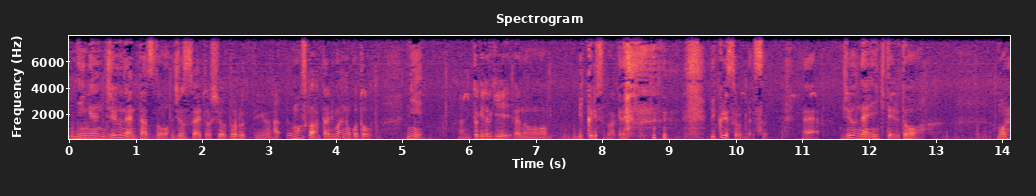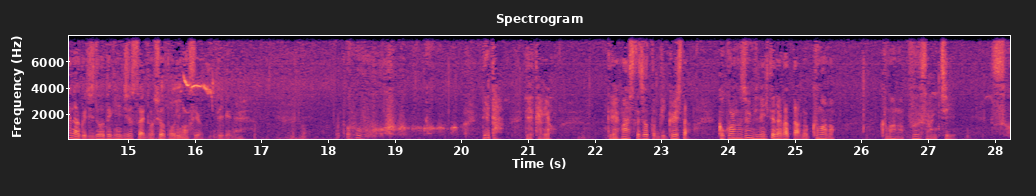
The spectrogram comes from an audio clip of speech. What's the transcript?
人間10年経つと10歳年を取るっていうもう少し当たり前のことにあの時々あのびっくりするわけです びっくりするんです、えー、10年生きていると漏れなく自動的に10歳年を取りますよっていうね。お出た。出たよ。出ました。ちょっとびっくりした。心の準備できてなかった。あの熊の熊のプーさんちすご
